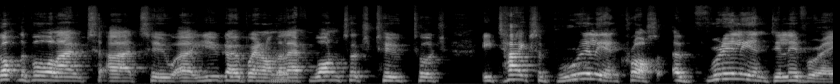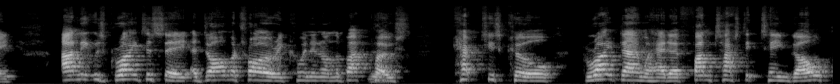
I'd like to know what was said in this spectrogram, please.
Got the ball out uh, to uh, Hugo Bueno on the left. One touch, two touch. He takes a brilliant cross, a brilliant delivery. And it was great to see Adama Traore coming in on the back Yeah. post, kept his cool, great downward header, fantastic team goal,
